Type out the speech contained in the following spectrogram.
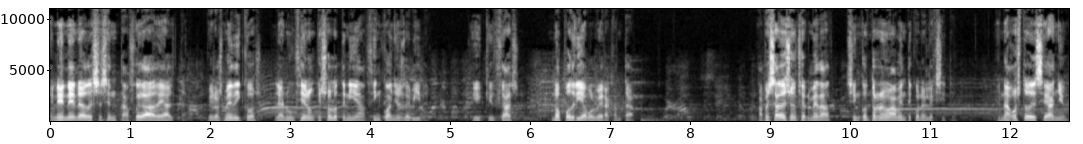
En enero del 60 fue dada de alta, pero los médicos le anunciaron que solo tenía 5 años de vida y quizás no podría volver a cantar. A pesar de su enfermedad, se encontró nuevamente con el éxito. En agosto de ese año,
